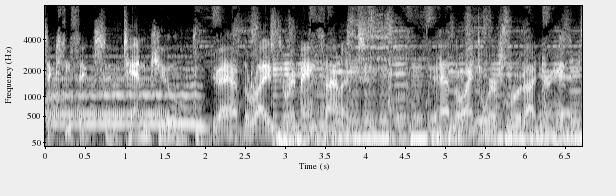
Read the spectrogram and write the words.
66 at 10Q. You have the right to remain silent. You have the right to wear fruit on your head.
